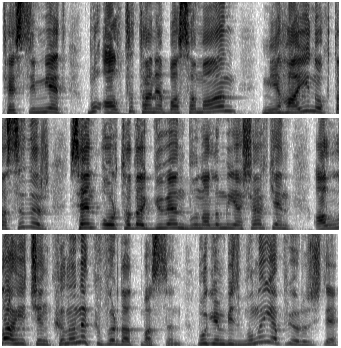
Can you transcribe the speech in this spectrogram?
Teslimiyet bu altı tane basamağın nihai noktasıdır. Sen ortada güven bunalımı yaşarken Allah için kılını kıpırdatmazsın. Bugün biz bunu yapıyoruz işte.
